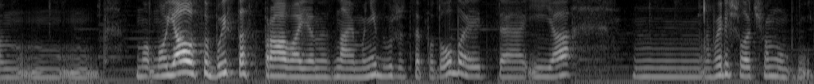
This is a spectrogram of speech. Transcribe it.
м- моя особиста справа. Я не знаю. Мені дуже це подобається, і я вирішила, чому б ні.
